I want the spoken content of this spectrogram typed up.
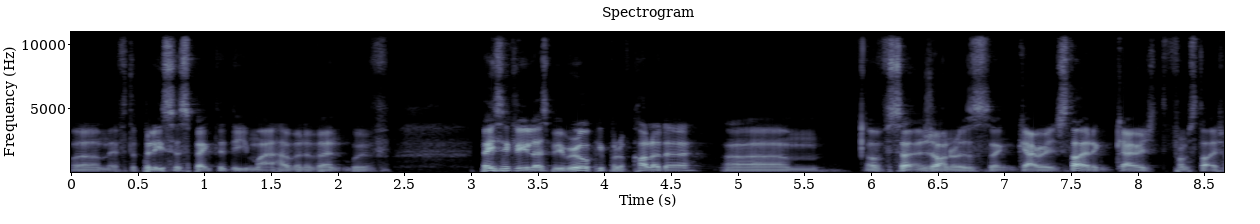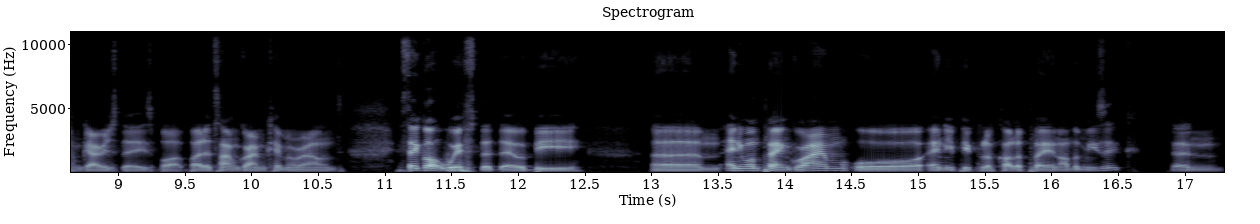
Um, if the police suspected that you might have an event with, basically, let's be real, people of color there, um, of certain genres, like garage started in garage from started from garage days, but by the time grime came around, if they got whiffed that there would be um, anyone playing grime or any people of color playing other music, then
